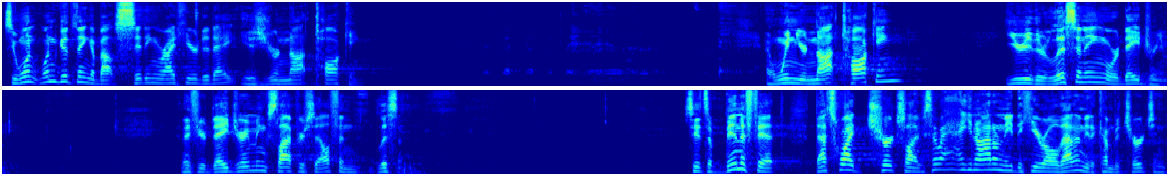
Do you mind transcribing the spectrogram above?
See, one, one good thing about sitting right here today is you're not talking. And when you're not talking, you're either listening or daydreaming. And if you're daydreaming, slap yourself and listen. See, it's a benefit. That's why church life, you say, ah, well, you know, I don't need to hear all that. I don't need to come to church and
